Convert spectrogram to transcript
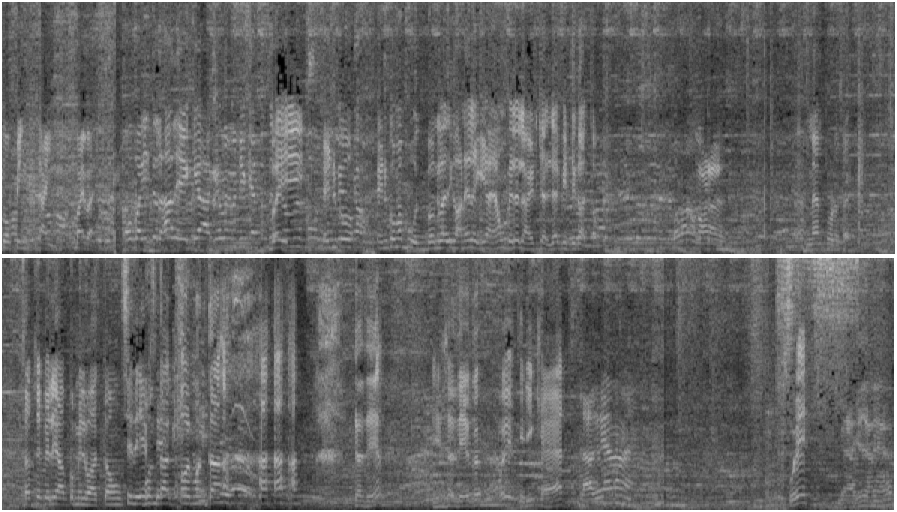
शॉपिंग टाइम बाय बाय ओ भाई तलहा लेके आ गया मुझे कैसे भाई इनको इनको मैं भूत बंगला दिखाने लेके आया हूँ पहले लाइट चल जाए फिर दिखाता हूँ। बड़ा बड़ा है मैम थोड़ा सा। सबसे पहले आपको मिलवाता हूँ मुंता और मुंता। क्या देव? ये सदैव तो ओए तेरी खैर। लग रहा है ना मैं? ओए। आगे जाने हैं।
